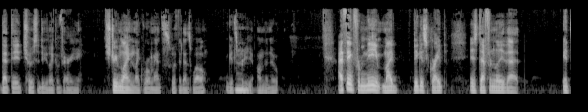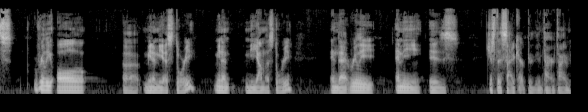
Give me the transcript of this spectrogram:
that they chose to do like a very streamlined like romance with it as well. It gets Mm. pretty on the note. I think for me, my biggest gripe is definitely that it's really all uh Minamiya's story, Mina Miyama's story, and that really Emi is just a side character the entire time.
